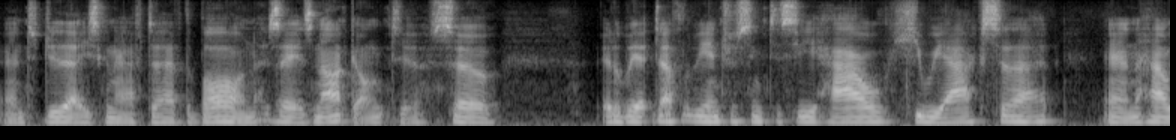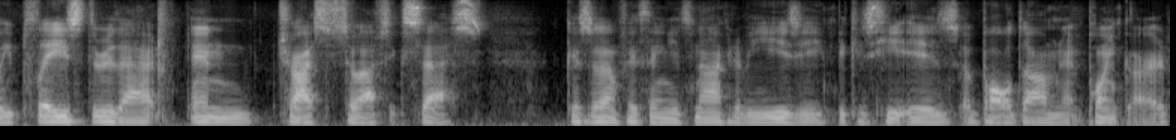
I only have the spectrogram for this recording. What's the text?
And to do that, he's gonna have to have the ball, and Isaiah's not going to. So it'll be definitely be interesting to see how he reacts to that and how he plays through that and tries to still have success. Because I definitely think it's not going to be easy because he is a ball dominant point guard.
